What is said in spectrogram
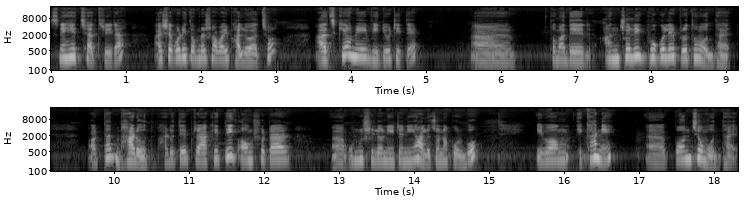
স্নেহের ছাত্রীরা, আশা করি তোমরা সবাই ভালো আছো। আজকে আমি এই ভিডিওটিতে তোমাদের আঞ্চলিক ভূগোলের প্রথম অধ্যায়, অর্থাৎ ভারত, ভারতের প্রাকৃতিক অংশটার অনুশীলনীটা নিয়ে আলোচনা করব। এবং এখানে পঞ্চম অধ্যায়,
